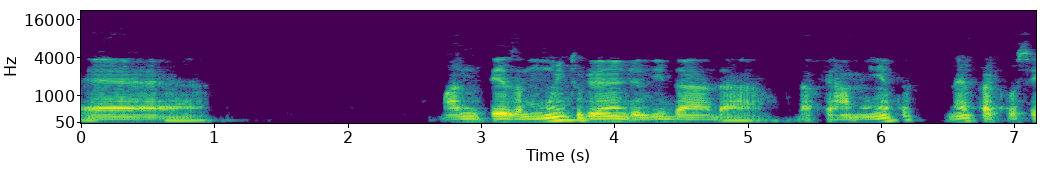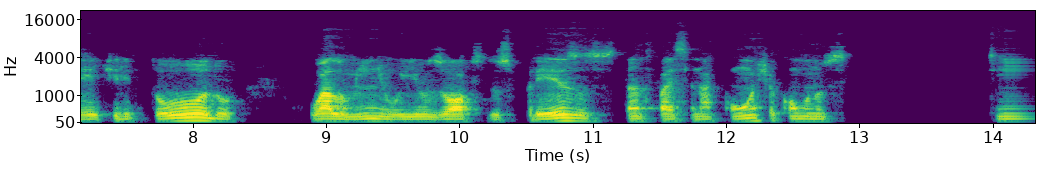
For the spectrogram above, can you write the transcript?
É uma limpeza muito grande ali da, da, da ferramenta, né? Para que você retire todo o alumínio e os óxidos presos, tanto vai ser na concha como no de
